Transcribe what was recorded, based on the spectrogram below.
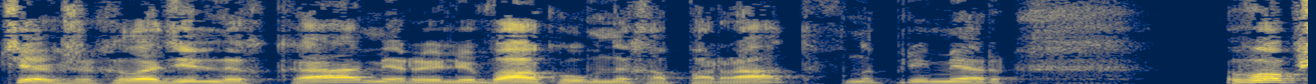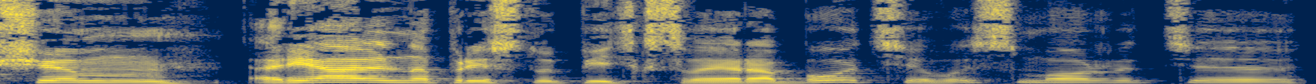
тех же холодильных камер или вакуумных аппаратов, например. В общем, реально приступить к своей работе вы сможете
